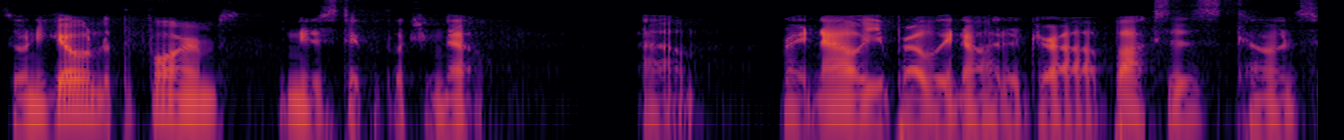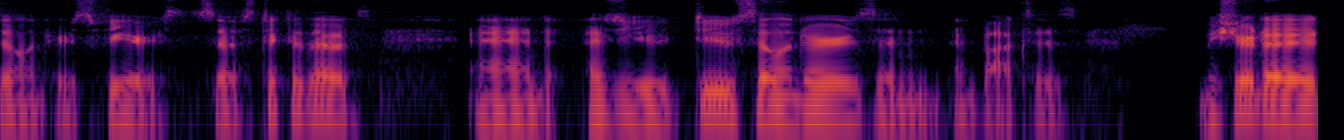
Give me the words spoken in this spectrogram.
So when you go in with the forms, you need to stick with what you know. Um, right now, you probably know how to draw boxes, cones, cylinders, spheres, so stick to those. And as you do cylinders and, and boxes, be sure to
